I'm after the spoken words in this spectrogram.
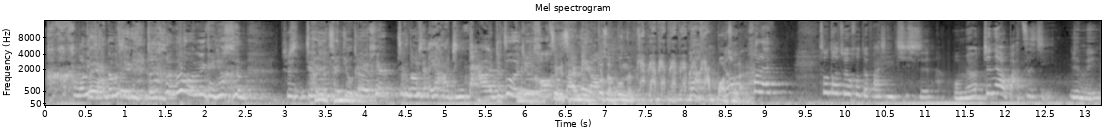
咔咔咔往里加东西，就 很多东西感觉很。就是很有成就感，对，这个东西，哎呀，真大，这做的真好，这个产品有多少功能，啪啪啪啪啪啪啪爆出来。后来。做到最后的发现，其实我们要真的要把自己认为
